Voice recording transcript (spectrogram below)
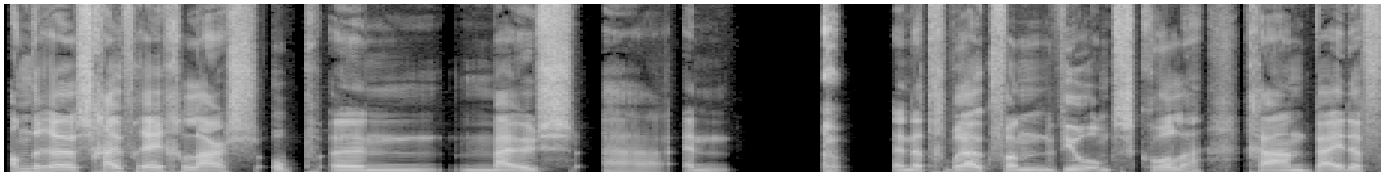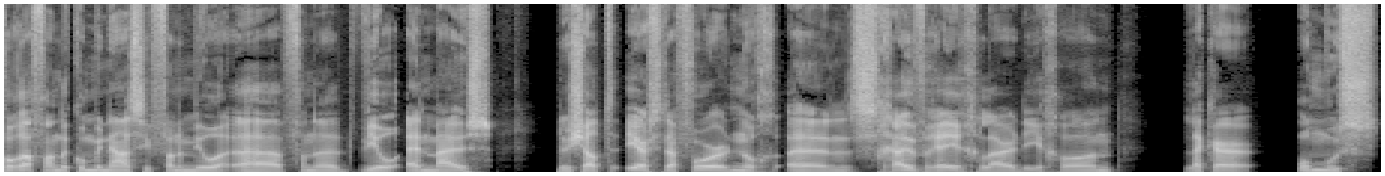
andere schuifregelaars op een muis eh, en, en het gebruik van wiel om te scrollen gaan beide vooraf aan de combinatie van, een wiel, eh, van het wiel en muis. Dus je had eerst daarvoor nog een schuifregelaar die je gewoon lekker om moest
